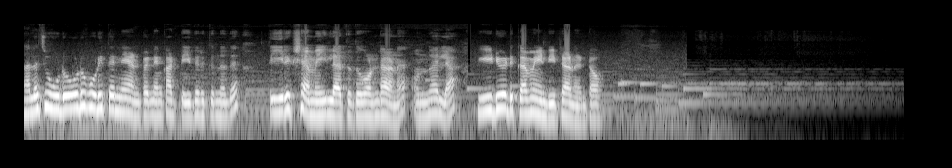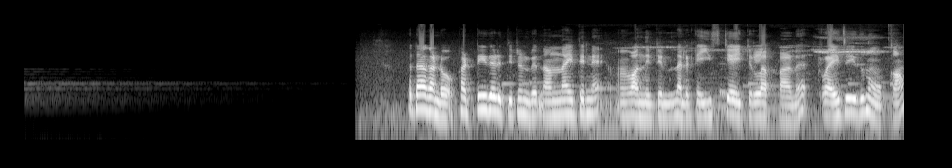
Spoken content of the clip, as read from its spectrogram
നല്ല ചൂടോടുകൂടി തന്നെയാണ് കേട്ടോ ഞാൻ കട്ട് ചെയ്തെടുക്കുന്നത്. തീരെ ക്ഷമയില്ലാത്തത് കൊണ്ടാണ്. ഒന്നുമല്ല വീഡിയോ എടുക്കാൻ വേണ്ടിയിട്ടാണ് കേട്ടോ അപ്പോൾ ഇതാ കണ്ടോ കട്ട് ചെയ്തെടുത്തിട്ടുണ്ട്. നന്നായി തന്നെ വന്നിട്ടുണ്ട്. നല്ല ടേസ്റ്റി ആയിട്ടുള്ള അപ്പാണ്. ട്രൈ ചെയ്ത് നോക്കാം.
